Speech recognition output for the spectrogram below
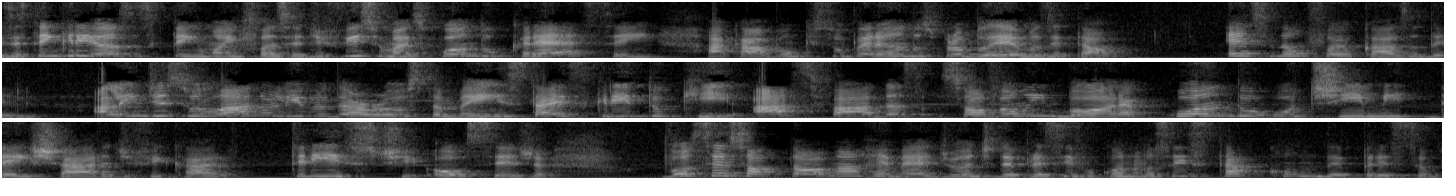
Existem crianças que têm uma infância difícil, mas quando crescem, acabam que superando os problemas e tal. Esse não foi o caso dele. Além disso, lá no livro da Rose também está escrito que as fadas só vão embora quando o time deixar de ficar triste, ou seja, você só toma remédio antidepressivo quando você está com depressão.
